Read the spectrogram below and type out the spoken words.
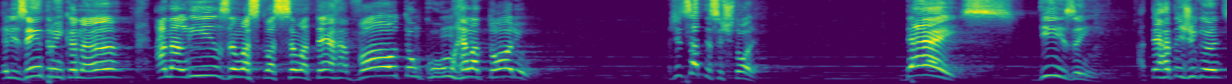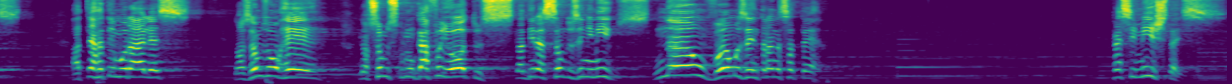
Eles entram em Canaã, analisam a situação, a terra, voltam com um relatório. A gente sabe dessa história. Dez dizem: a terra tem gigantes, a terra tem muralhas, nós vamos morrer, nós somos como gafanhotos na direção dos inimigos. Não vamos entrar nessa terra. Pessimistas.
